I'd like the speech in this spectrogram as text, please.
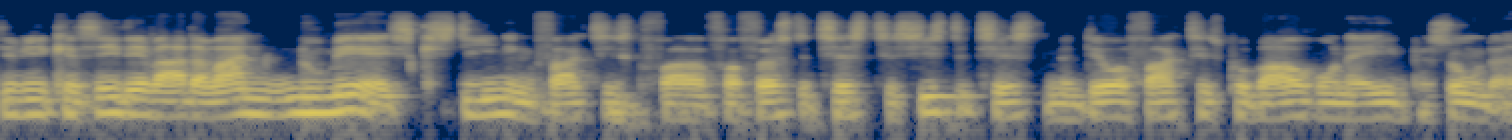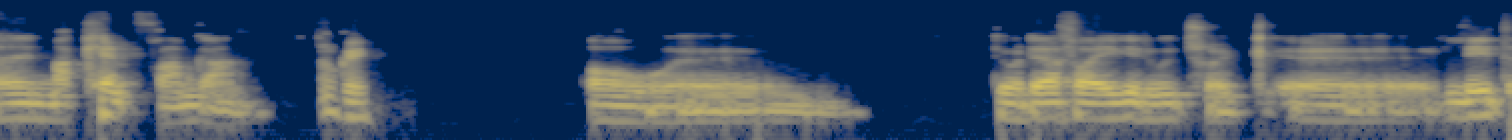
det vi kan se, det var, at der var en numerisk stigning faktisk fra, fra første test til sidste test, men det var faktisk på baggrund af en person, der havde en markant fremgang. Okay. Og øh, det var derfor ikke et udtryk. Øh, lidt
